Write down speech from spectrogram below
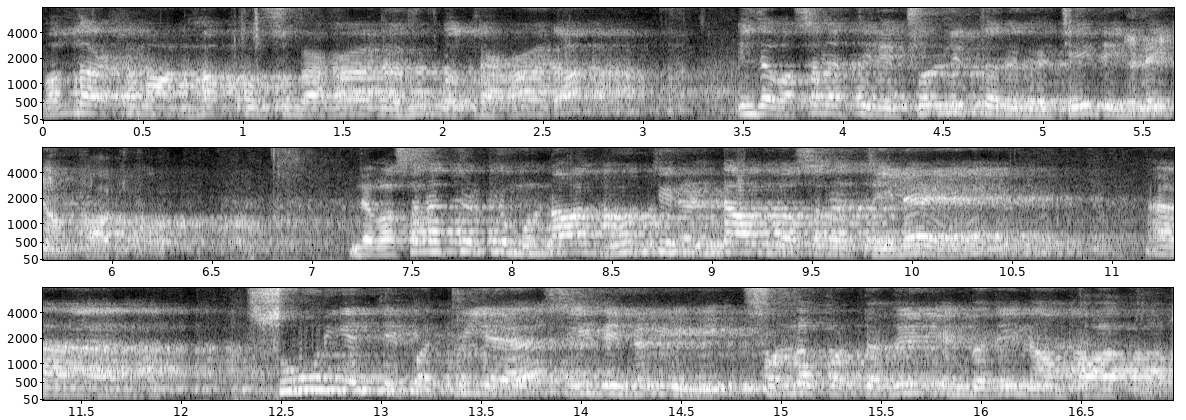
வல்லரஹமான் ஹக்கு இந்த வசனத்திலே சொல்லித் தருகிற செய்திகளை நாம் பார்ப்போம். இந்த வசனத்திற்கு முன்னால் நூற்றி ரெண்டாவது வசனத்திலே சூரியத்தை பற்றிய செய்திகள் சொல்லப்பட்டது என்பதை நாம் பார்த்தோம்.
